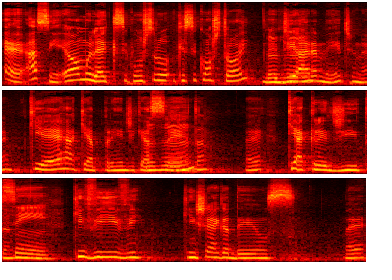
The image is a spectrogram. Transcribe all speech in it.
É, assim, é uma mulher que se, constru, que se constrói Uhum. né, diariamente, né? Que erra, que aprende, que acerta, né? que acredita, Sim, que vive, que enxerga Deus, né?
